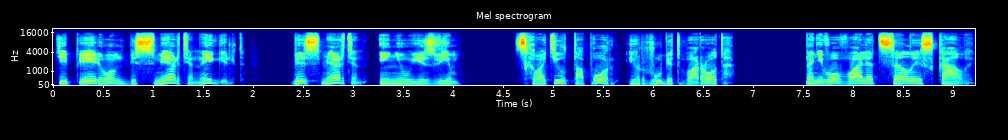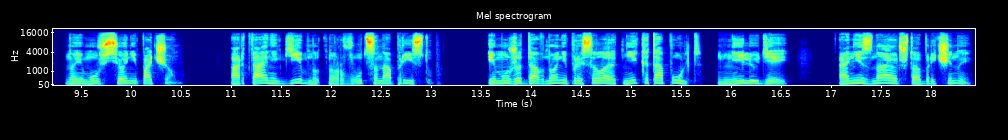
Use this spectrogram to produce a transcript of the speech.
Теперь он бессмертен, Игельд. Бессмертен и неуязвим. Схватил топор и рубит ворота. На него валят целые скалы, но ему все нипочем. Артане гибнут, но рвутся на приступ. Им уже давно не присылают ни катапульт, ни людей. Они знают, что обречены.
